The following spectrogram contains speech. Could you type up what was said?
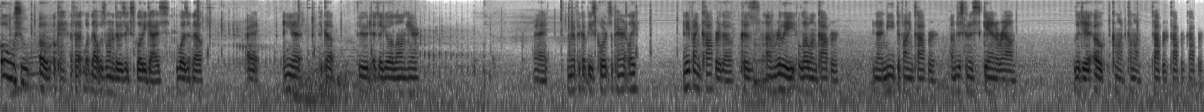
Oh, shoot. Oh, okay. I thought what that was one of those explodey guys. It wasn't, though. Alright. I need to pick up food as I go along here. Alright. I'm to pick up these quartz, apparently. I need to find copper, though, because I'm really low on copper. And I need to find copper. I'm just to scan around. Legit. Oh, come on, come on. Copper, copper, copper.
